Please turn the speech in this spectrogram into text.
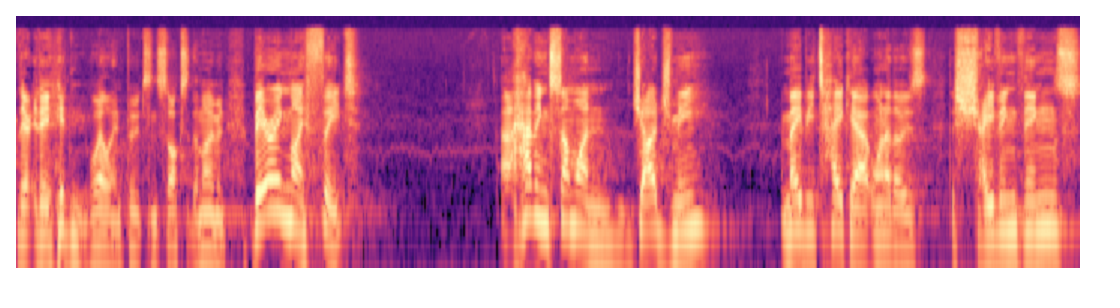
they're, they're hidden well in boots and socks at the moment. Baring my feet, uh, having someone judge me, maybe take out one of those the shaving things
